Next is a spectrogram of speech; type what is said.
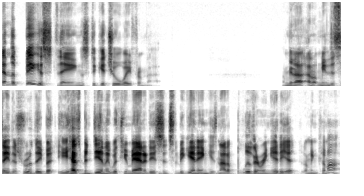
and the biggest things to get you away from that. I mean, I, I don't mean to say this rudely, but he has been dealing with humanity since the beginning. He's not a blithering idiot. I mean, come on.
